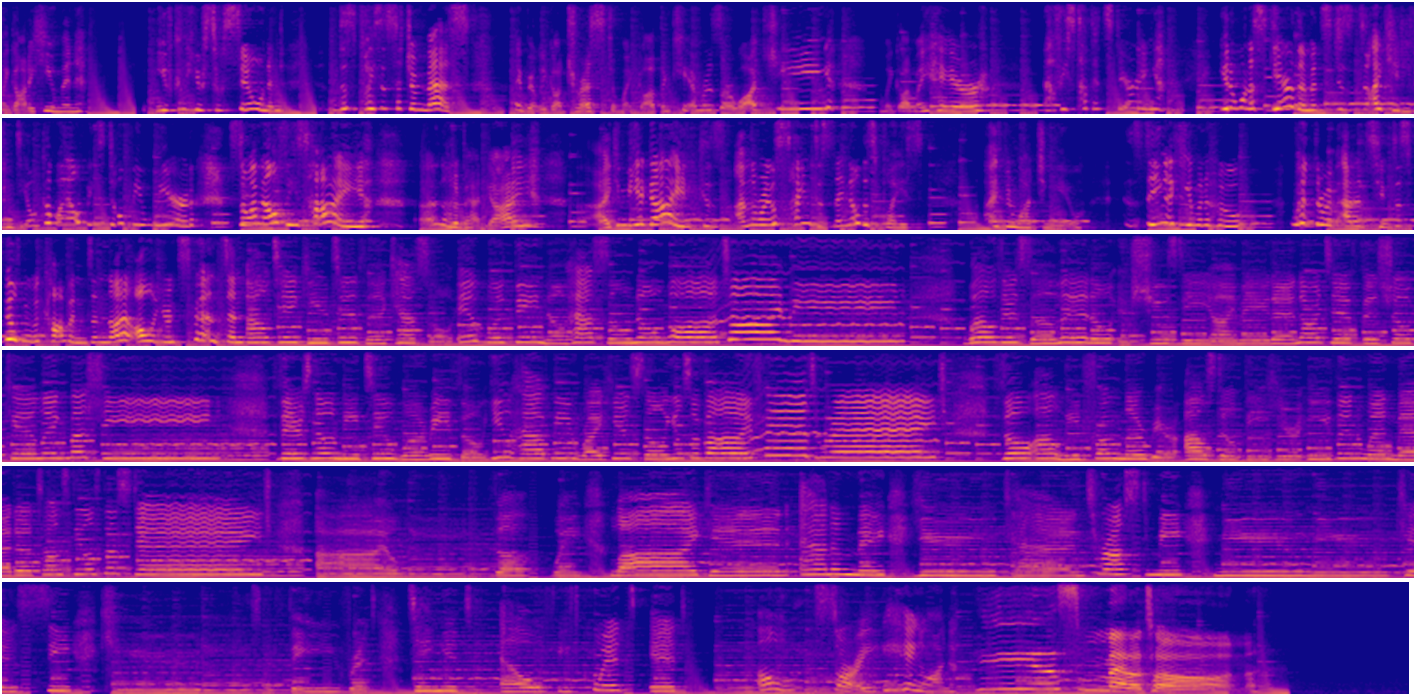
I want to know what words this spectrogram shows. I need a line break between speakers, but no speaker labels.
my god, a human. You've come here so soon, and this place is such a mess. I barely got dressed. Oh my god, the cameras are watching. Oh my god, my hair. Alphys, stop that staring. You don't want to scare them. It's just, I can't even deal. Come on, Alphys, don't be weird. So I'm Alphys. Hi. I'm not a bad guy. I can be a guide, because I'm the royal scientist and I know this place. I've been watching you. Seeing a human who attitude just fills me with confidence and not at all at your expense and I'll take you to the castle. It would be no hassle, know what I mean. Well, there's a little issue, see, I made an artificial killing machine. There's no need to worry, though you have me right here, so you'll survive his rage. Though I'll lead from the rear, I'll still be here even Mettaton steals the stage. I'll lead the way like in anime. You can trust me. Mew mew kissy. Cutie's my favorite. Dang it, Alphys, quit it. Oh, sorry. Hang on.
Yes, Mettaton!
